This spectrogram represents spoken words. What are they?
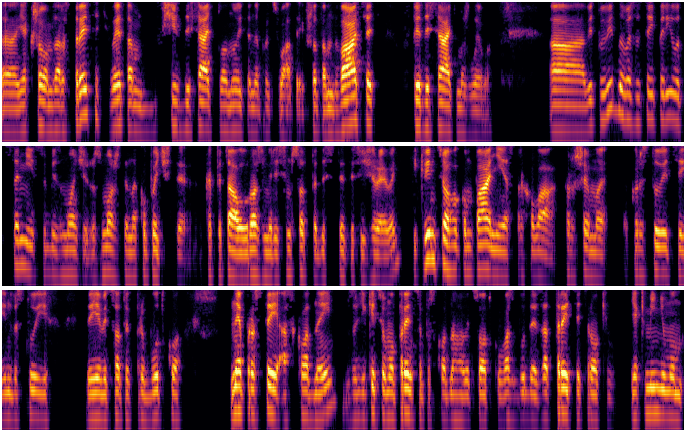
Е, якщо вам зараз 30, ви там в 60 плануєте не працювати, якщо там 20, в 50 можливо. Відповідно, ви за цей період самі собі зможете накопичити капітал у розмірі 750 тисяч гривень. І крім цього, компанія страхова грошима користується, інвестує їх, дає відсоток прибутку. Не простий, а складний. Завдяки цьому принципу складного відсотку у вас буде за 30 років як мінімум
